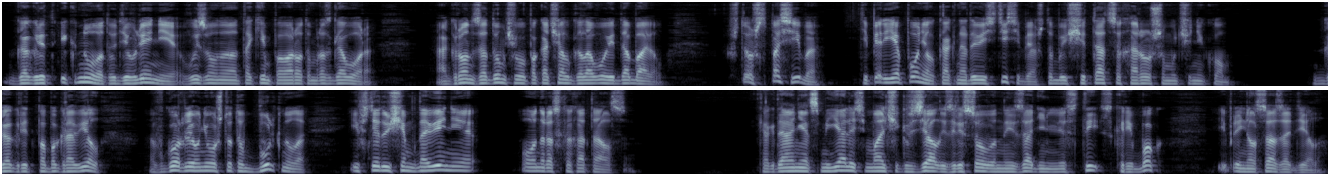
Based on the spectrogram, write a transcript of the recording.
Гагрид икнул от удивления, вызванного таким поворотом разговора, а Грон задумчиво покачал головой и добавил, «Что ж, спасибо. Теперь я понял, как надо вести себя, чтобы считаться хорошим учеником». Гагрид побагровел, — в горле у него что-то булькнуло, и в следующее мгновение он расхохотался. Когда они отсмеялись, мальчик взял изрисованные за день листы, скребок и принялся за дело.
